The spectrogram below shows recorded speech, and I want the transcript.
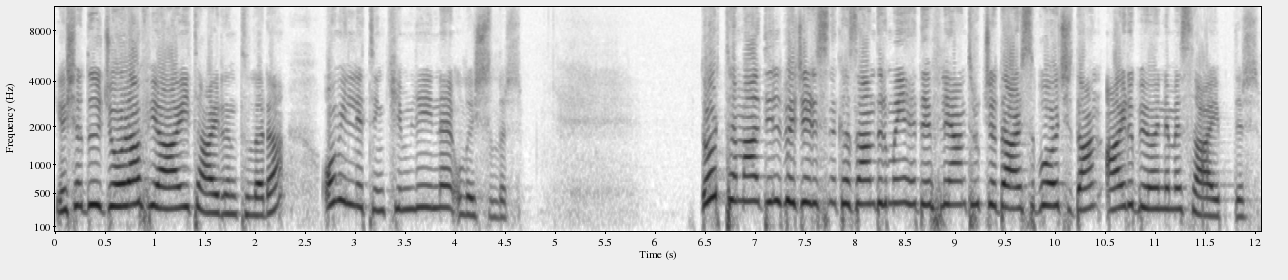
yaşadığı coğrafyaya ait ayrıntılara, o milletin kimliğine ulaşılır. Dört temel dil becerisini kazandırmayı hedefleyen Türkçe dersi bu açıdan ayrı bir öneme sahiptir.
